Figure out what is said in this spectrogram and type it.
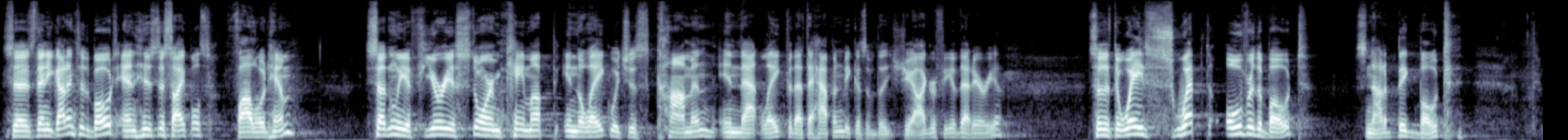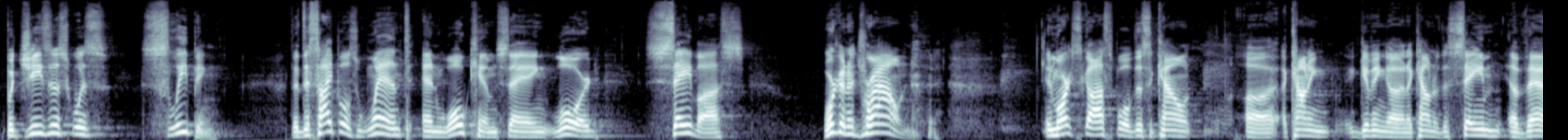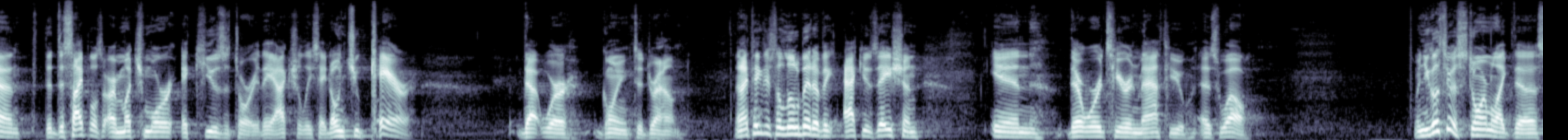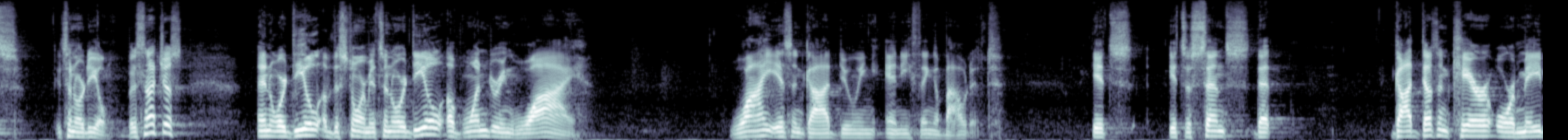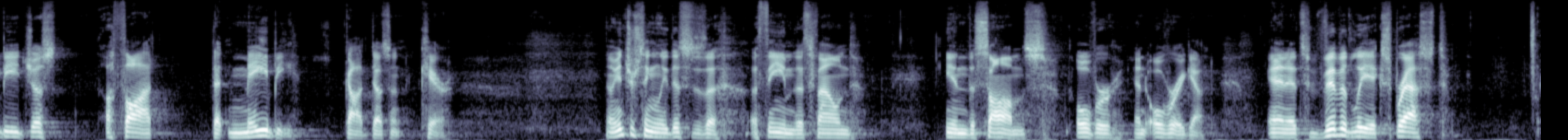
says, Then he got into the boat, and his disciples followed him. Suddenly, a furious storm came up in the lake, which is common in that lake for that to happen because of the geography of that area. So that the waves swept over the boat. It's not a big boat. But Jesus was sleeping. The disciples went and woke him, saying, Lord, save us. We're going to drown. In Mark's gospel, of this account, uh, accounting, giving an account of the same event, the disciples are much more accusatory. They actually say, Don't you care that we're going to drown? And I think there's a little bit of accusation in their words here in Matthew as well. When you go through a storm like this, it's an ordeal. But it's not just an ordeal of the storm, it's an ordeal of wondering why. Why isn't God doing anything about it? It's, it's a sense that God doesn't care, or maybe just a thought that maybe God doesn't care. Now, interestingly, this is a, a theme that's found in the Psalms over and over again. And it's vividly expressed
